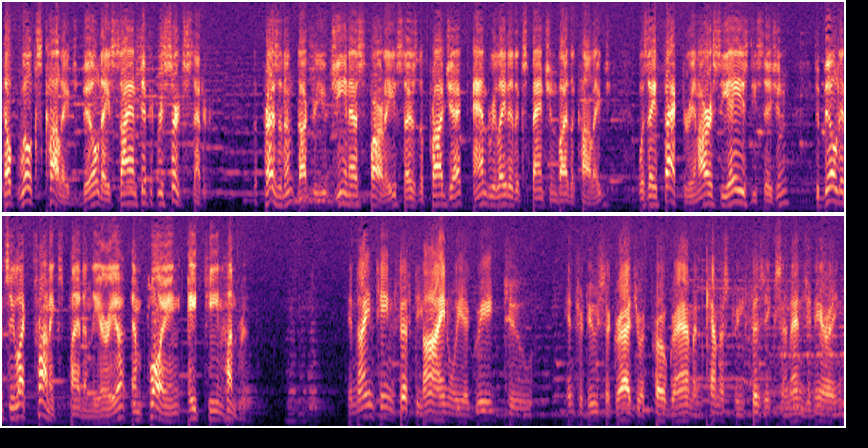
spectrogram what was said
helped Wilkes College build a scientific research center. The president, Dr. Eugene S. Farley, says the project and related expansion by the college was a factor in RCA's decision to build its electronics plant in the area, employing 1,800. In 1959, we agreed to introduce a graduate program in chemistry, physics, and engineering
